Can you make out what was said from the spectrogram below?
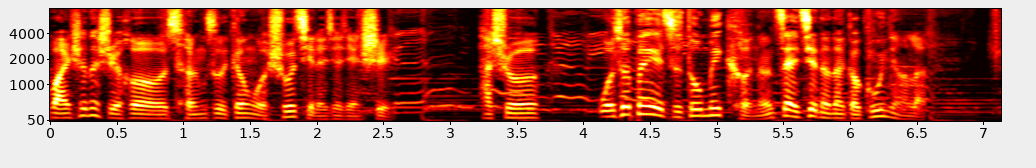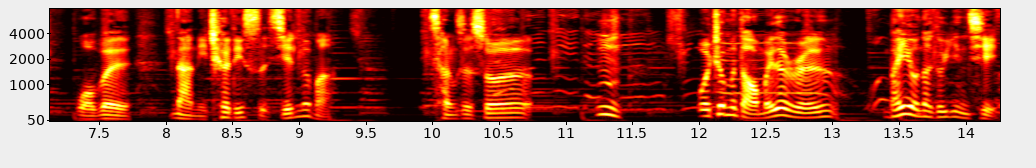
晚上的时候，橙子跟我说起了这件事，他说：“我这辈子都没可能再见到那个姑娘了。”我问：“那你彻底死心了吗？”橙子说：“嗯，我这么倒霉的人，没有那个运气。”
